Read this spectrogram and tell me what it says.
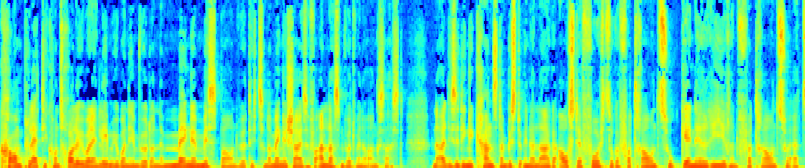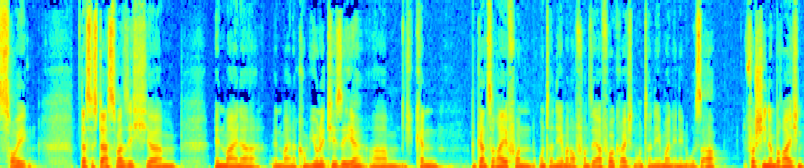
komplett die Kontrolle über dein Leben übernehmen wird und eine Menge Mist bauen wird, dich zu einer Menge Scheiße veranlassen wird, wenn du Angst hast. Wenn du all diese Dinge kannst, dann bist du in der Lage, aus der Furcht sogar Vertrauen zu generieren, Vertrauen zu erzeugen. Das ist das, was ich ähm, in meiner in meiner Community sehe. Ähm, ich kenne eine ganze Reihe von Unternehmern, auch von sehr erfolgreichen Unternehmern in den USA, verschiedenen Bereichen.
